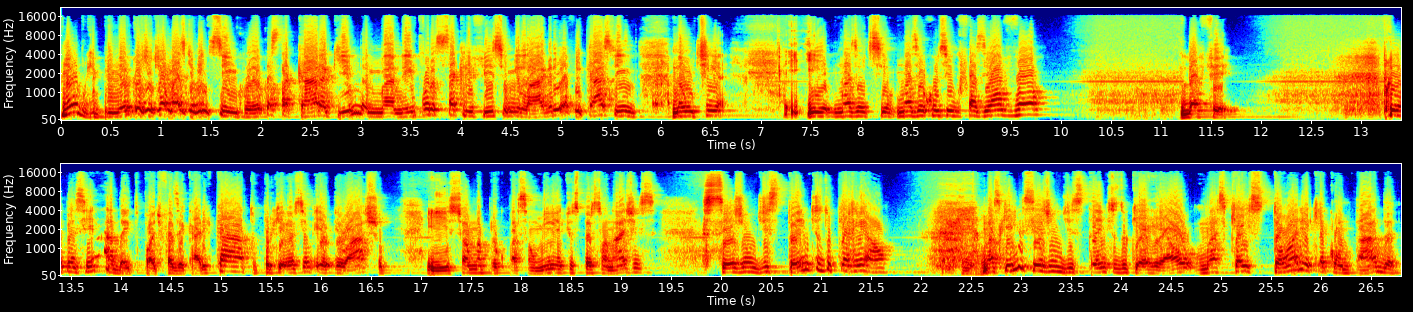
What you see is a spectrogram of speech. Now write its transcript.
Não, porque primeiro que eu já tinha mais que 25, eu com essa cara aqui, nem por sacrifício, milagre, ia ficar assim, não tinha... E, mas eu disse, mas eu consigo fazer a avó da Fê. Porque eu pensei, ah, daí tu pode fazer caricato, porque eu, eu, eu acho, e isso é uma preocupação minha, que os personagens sejam distantes do que é real. Uhum. Mas que eles sejam distantes do que é real, mas que a história que é contada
